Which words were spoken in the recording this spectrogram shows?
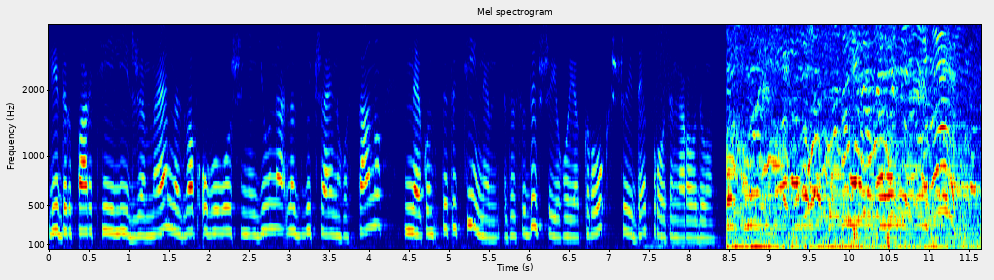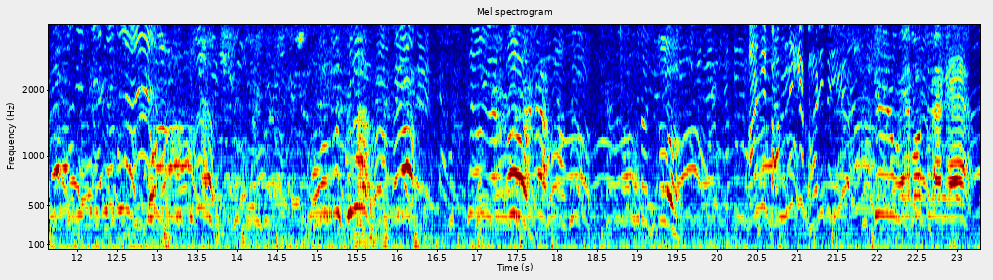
Лідер партії Лі Дже Мен назвав оголошення юна надзвичайного стану неконституційним, засудивши його як крок, що йде проти народу. 합니다 지금. 아니 막는 게 말이 돼? 국회로 왜 못 들어가게?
